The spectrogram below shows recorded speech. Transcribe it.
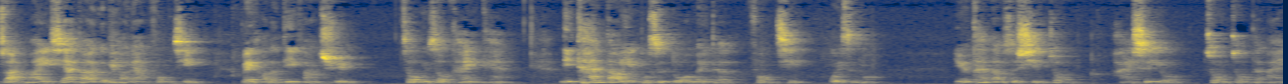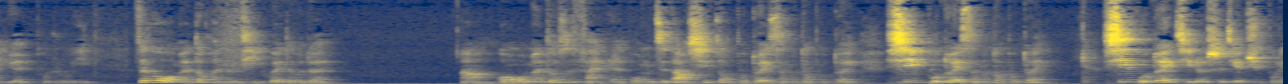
转换一下，到一个漂亮风景、美好的地方去走一走、看一看，你看到也不是多美的风景，为什么？因为看到是心中还是有种种的哀怨不如意，这个我们都很能体会，对不对？啊，我我们都是凡人，我们知道心中不对，什么都不对，心不对，什么都不对。心不对，极乐世界去不了。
